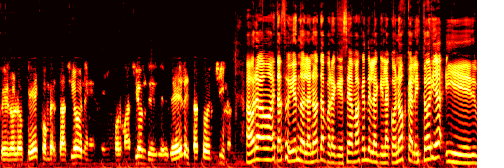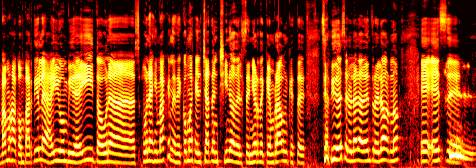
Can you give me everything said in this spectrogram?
pero lo que es conversaciones e información de, de- de él está todo en chino. Ahora vamos a estar subiendo la nota para que sea más gente la que la conozca la historia y vamos a compartirles ahí un videíto, unas, unas imágenes de cómo es el chat en chino del señor de Ken Brown que este- se olvidó el celular adentro del horno. Eh, es, eh, Sí.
